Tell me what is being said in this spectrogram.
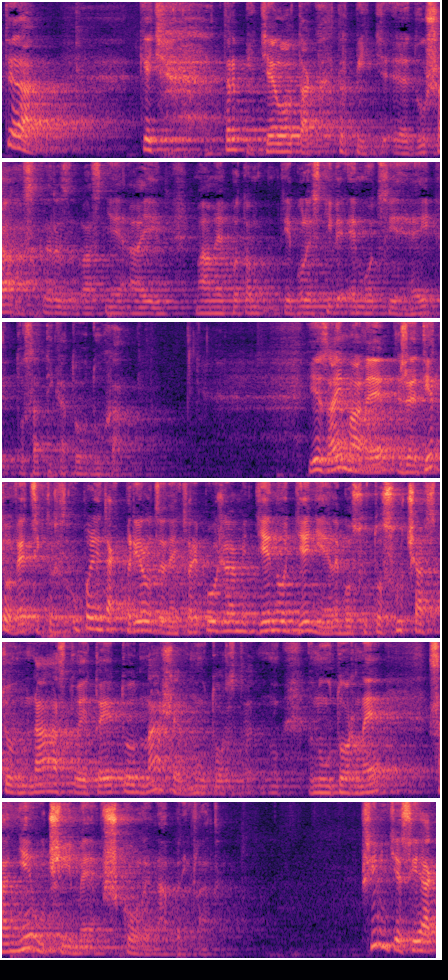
Teda, keď trpí telo, tak trpí e, duša a skrz vlastne aj máme potom tie bolestivé emócie, hej, to sa týka toho ducha. Je zaujímavé, že tieto veci, ktoré sú úplne tak prirodzené, ktoré používame denodenne, lebo sú to súčasťou nás, to je to, je to naše vnútorné, sa neučíme v škole napríklad. Všimnite si, ak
